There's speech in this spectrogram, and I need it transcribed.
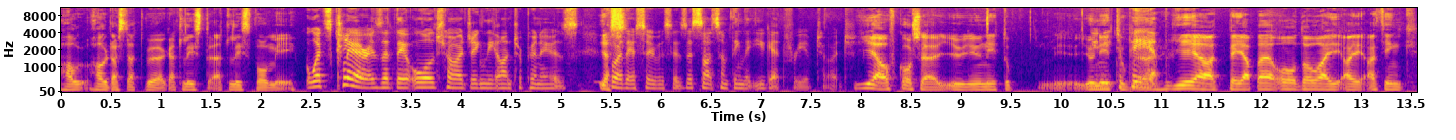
how how does that work? At least at least for me. What's clear is that they're all charging the entrepreneurs Yes. for their services. It's not something that you get free of charge. Yeah, of course, uh, you you need to you, need to pay uh, up. Yeah, pay up. Uh, although I, I I think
